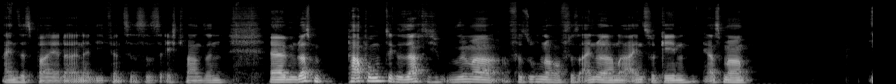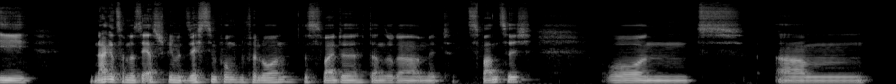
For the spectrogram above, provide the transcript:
einsetzbar er da in der Defense ist. Das ist echt Wahnsinn. Ähm, du hast ein paar Punkte gesagt. Ich will mal versuchen, noch auf das eine oder andere einzugehen. Erstmal, die Nuggets haben das erste Spiel mit 16 Punkten verloren, das zweite dann sogar mit 20. Und ähm,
